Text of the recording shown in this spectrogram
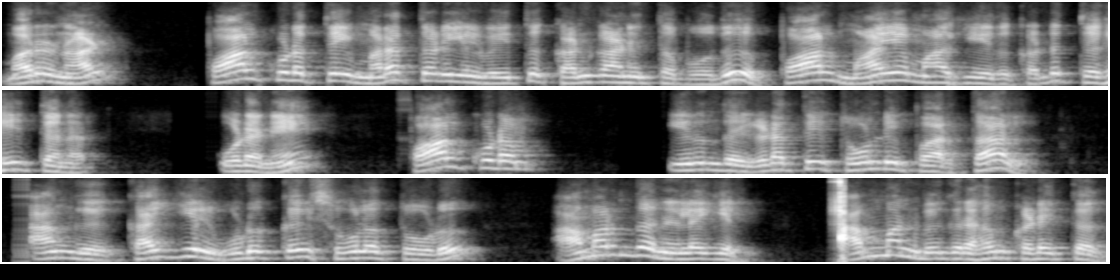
மறுநாள் பால் குடத்தை மரத்தடியில் வைத்து கண்காணித்த போது பால் மாயமாகியது கண்டு திகைத்தனர். உடனே பால் குடம் இருந்த இடத்தை தோண்டி பார்த்தால் அங்கு கையில் உடுக்கை சூலத்தோடு அமர்ந்த நிலையில் அம்மன் விக்கிரகம் கிடைத்தது.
